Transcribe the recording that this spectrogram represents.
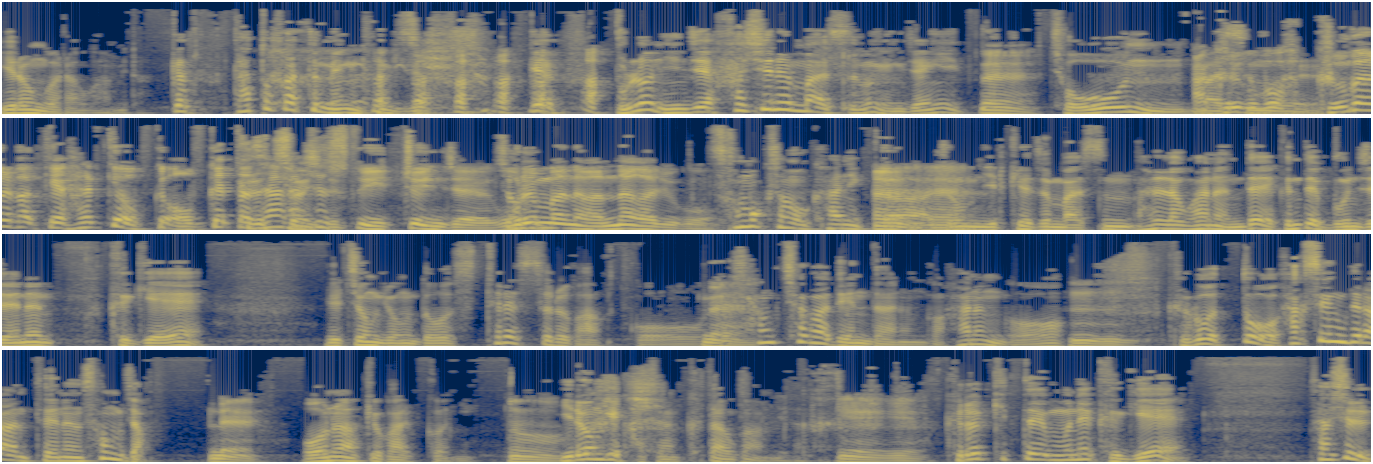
이런 거라고 합니다. 그러니까 다 똑같은 맥락이죠. 그러니까 물론 이제 하시는 말씀은 굉장히 네. 좋은 아, 그리고 뭐 그 말밖에 할 게 없겠다 그렇죠, 생각하실 수도 있죠, 이제. 좀 오랜만에 만나가지고. 서먹서먹하니까 네, 좀 네. 이렇게 좀 말씀하려고 하는데 근데 문제는 그게 일정 정도 스트레스를 받고 또 네. 상처가 된다는 거 하는 거 음. 그것도 학생들한테는 성적 네. 어느 학교 갈 거니 어. 이런 게 가장 크다고 합니다. 예, 예. 그렇기 때문에 그게 사실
